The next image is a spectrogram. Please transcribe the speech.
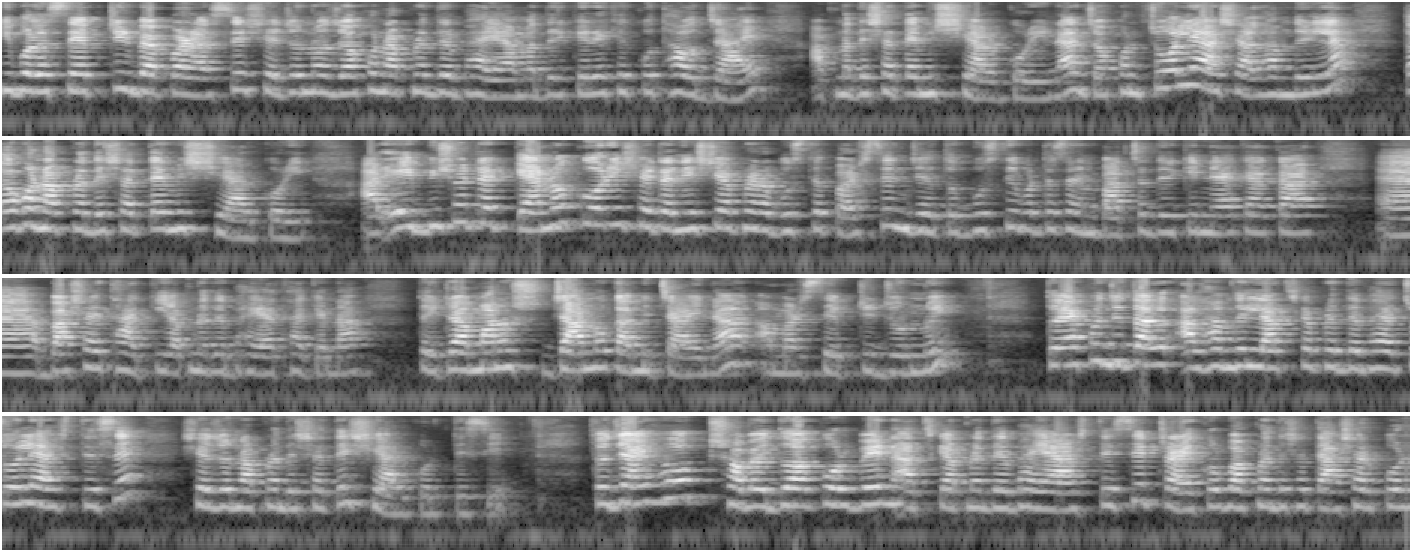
কি বলে সেফটির ব্যাপার আছে, সেজন্য যখন আপনাদের ভাই আমাদেরকে রেখে কোথাও যায়, আপনাদের সাথে আমি শেয়ার করি না। যখন চলে আসে, আলহামদুলিল্লাহ, তখন আপনাদের সাথে আমি শেয়ার করি। আর এই বিষয়টা কেন করি সেটা নিশ্চয়ই আপনারা বুঝতে পারছেন, যেহেতু বুঝতে পারতেছেন আমি বাচ্চাদেরকে নিয়ে একা একা বাসায় থাকি, আপনাদের ভাইয়া থাকে না। তো এটা মানুষ জানুক, আমি চাই না, আমার সেফটির জন্যই। তো এখন যেহেতু আল- আলহামদুলিল্লাহ আজকে আপনাদের ভাইয়া চলে আসতেছে, সেজন্য আপনাদের সাথে শেয়ার করতেছি। তো যাই হোক, সবাই দোয়া করবেন, আজকে আপনাদের ভাইয়া আসতেছে ট্রাই করব আপনাদের সাথে আসার পর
